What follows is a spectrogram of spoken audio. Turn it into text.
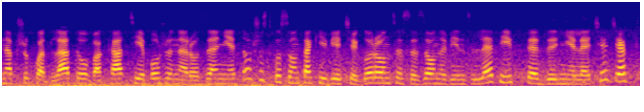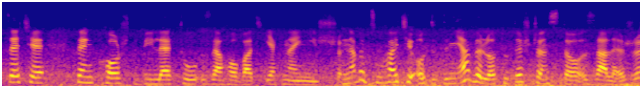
na przykład lato, wakacje, Boże Narodzenie, to wszystko są takie, wiecie, gorące sezony, więc lepiej wtedy nie lecieć, jak chcecie ten koszt biletu zachować jak najniższy. Nawet słuchajcie, od dnia wylotu też często zależy,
